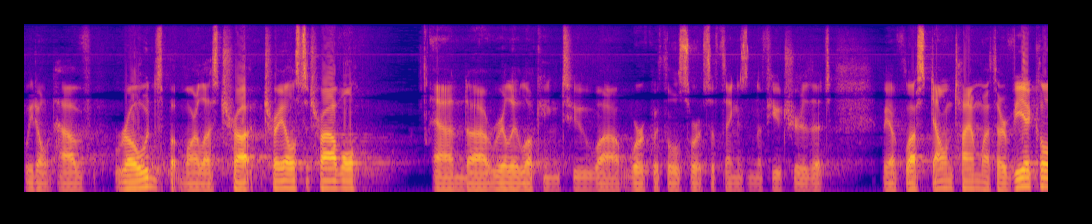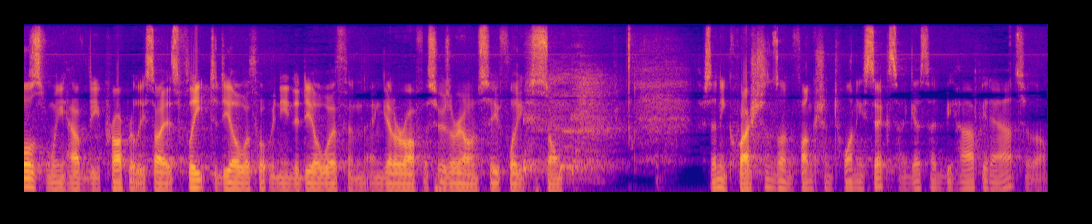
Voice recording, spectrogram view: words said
we don't have roads, but more or less tra trails to travel. And uh, really looking to uh, work with those sorts of things in the future that we have less downtime with our vehicles, and we have the properly sized fleet to deal with what we need to deal with and, and get our officers around safely. So, if there's any questions on function 26, I guess I'd be happy to answer them.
